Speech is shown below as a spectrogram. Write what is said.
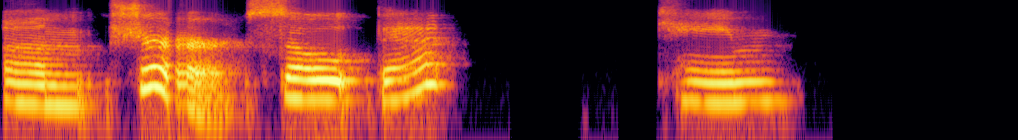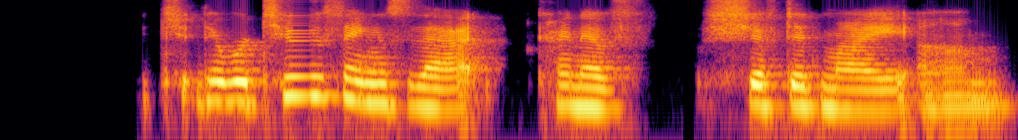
Um, sure. So that came, to, there were two things that kind of shifted my um,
